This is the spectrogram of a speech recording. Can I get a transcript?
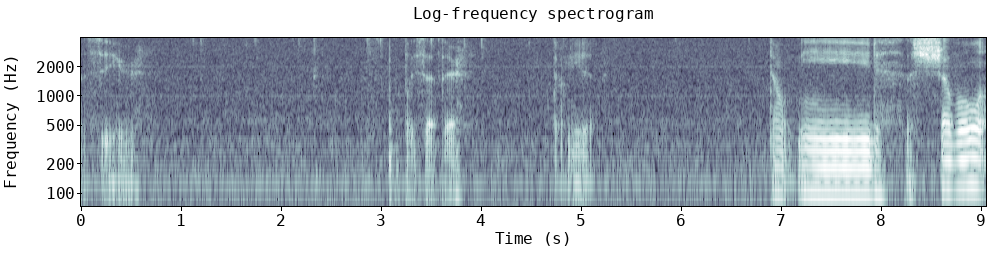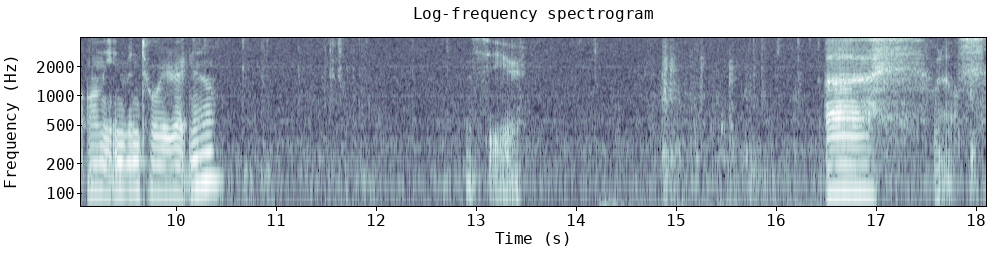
Let's see here. Let's place that there. Don't need it. Don't need the shovel on the inventory right now. Let's see here. Uh, what else?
